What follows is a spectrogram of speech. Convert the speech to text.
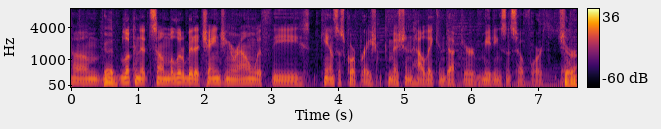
um, Good. Looking at some a little bit of changing around with the Kansas Corporation Commission, how they conduct your meetings and so forth. So, Sure.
